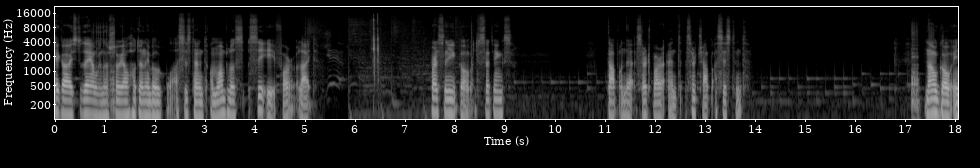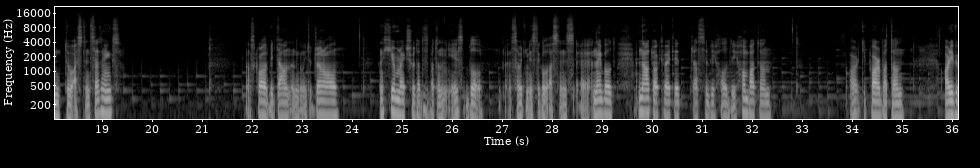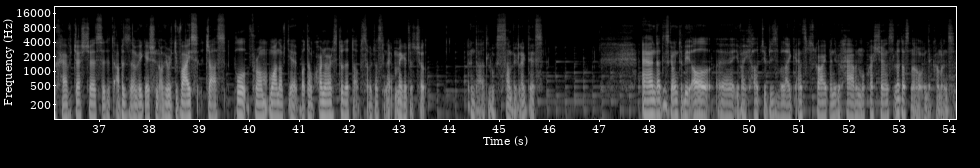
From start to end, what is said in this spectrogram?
Hey guys, today I'm gonna show you how to enable Google Assistant on OnePlus CE4 Lite. Firstly, go to settings, tap on the search bar and search up Assistant. Now go into Assistant settings. Now scroll a bit down and go into General. And here make sure that this button is blue so it means the Assistant is uh, enabled. And now to activate it, just simply hold the home button or the power button. Or if you have gestures set it up as the navigation of your device, just pull from one of the bottom corners to the top. So just like make a gesture and that looks something like this. And that is going to be all. Uh, if I helped you, please like and subscribe. And if you have any more questions, let us know in the comments.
